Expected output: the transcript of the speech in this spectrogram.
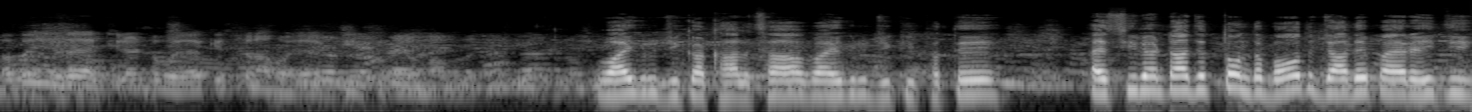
ਬਾਬਾ ਜੀ ਜਿਹੜਾ ਐਕਸੀਡੈਂਟ ਹੋਇਆ ਕਿਸ ਤਰ੍ਹਾਂ ਹੋਇਆ? ਕੀ ਸੀ ਮਾਮਲਾ? ਵਾਹਿਗੁਰੂ ਜੀ ਕਾ ਖਾਲਸਾ ਵਾਹਿਗੁਰੂ ਜੀ ਕੀ ਫਤਿਹ। ਐਕਸੀਡੈਂਟ ਅੱਜ ਧੁੰਦ ਬਹੁਤ ਜ਼ਿਆਦਾ ਪੈ ਰਹੀ ਸੀ।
